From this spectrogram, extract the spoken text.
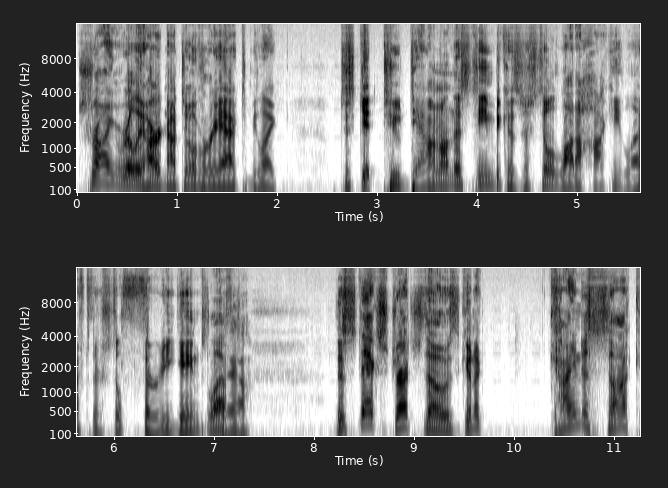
Trying really hard not to overreact and be like, just get too down on this team because there's still a lot of hockey left. There's still 30 games left. Yeah. This next stretch, though, is going to kind of suck.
